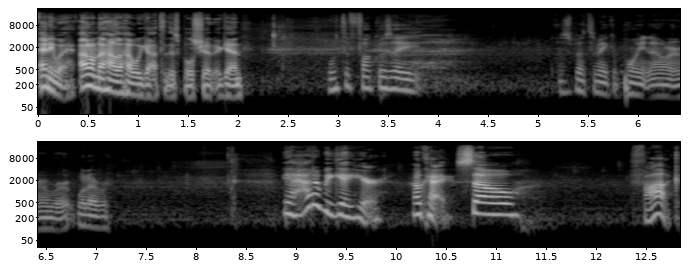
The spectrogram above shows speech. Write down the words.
Anyway, I don't know how the hell we got to this bullshit again. what the fuck was I? I was about to make a and I don't remember it. Whatever. Yeah, how did we get here? Okay, so fuck.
